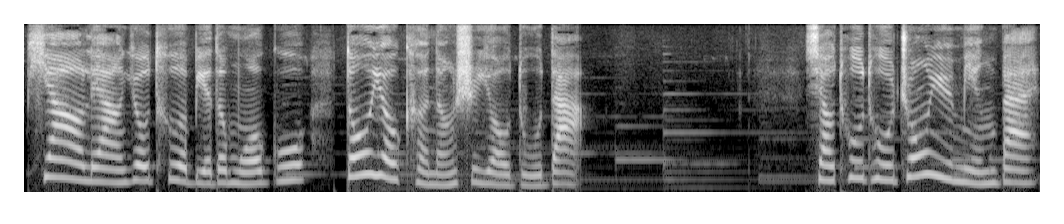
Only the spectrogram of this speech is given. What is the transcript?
漂亮又特别的蘑菇都有可能是有毒的。小兔兔终于明白，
